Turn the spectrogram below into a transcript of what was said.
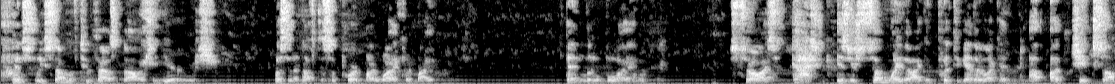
princely sum of $2,000 a year, which wasn't enough to support my wife and my then little boy. And So I said, "Gosh, is there some way that I could put together like a, a, a jigsaw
